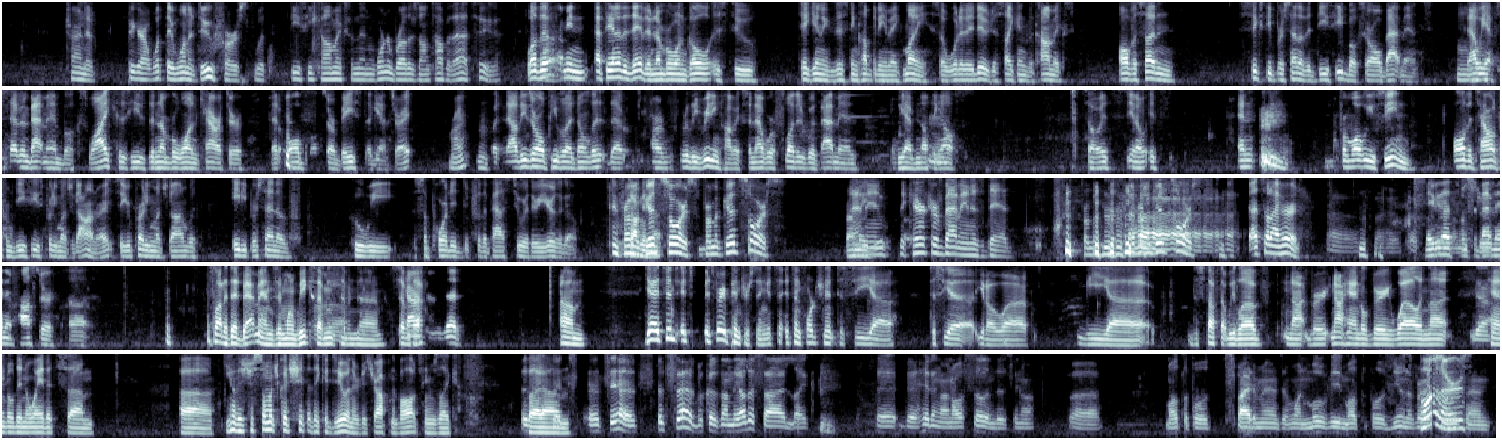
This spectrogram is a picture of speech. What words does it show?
trying to figure out what they want to do first with DC Comics, and then Warner Brothers on top of that too. Well, the, uh, I mean, at the end of the day, their number one goal is to take an existing company and make money. So what do they do? Just like in the comics, all of a sudden, sixty percent of the DC books are all Batman's. Mm-hmm. Now we have seven Batman books. Why? Because he's the number one character that all books are based against, right? Right. Mm. But now these are all people that don't li- that aren't really reading comics. So now we're flooded with Batman, and we have nothing Mhm. else. So it's you know it's and from what we've seen, all the talent from DC is pretty much gone, right? So you're pretty much gone with eighty percent of who we supported for the past two or three years ago. And from a good about- source, from a good source, From a Batman, the character of Batman is dead. From a, that's coming from a good source. That's what I heard. Uh, Maybe that's what the Batman imposter uh, It's a lot of dead Batmans in one week. Seven, seven, uh, seven times. dead. Um, yeah, it's in, it's it's very interesting. It's it's unfortunate to see uh, to see uh, you know uh, the uh, the stuff that we love not very not handled very well and not Yeah. handled in a way that's um, uh, you know there's just so much good shit that they could do and they're just dropping the ball. It seems like, It's, but um, it's, it's yeah, it's it's sad because on the other side, like they're they're hitting on all cylinders. You know, uh, multiple Spider Mans in one movie, multiple universes, Spoilers! and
